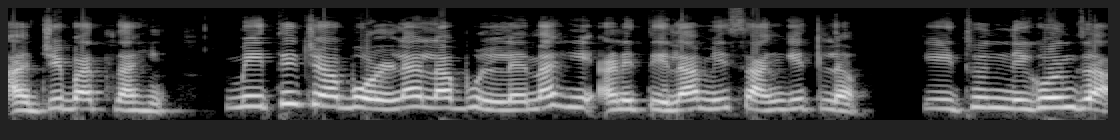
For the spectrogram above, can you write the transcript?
अजिबात नाही. मी तिच्या बोलण्याला भुलले नाही आणि तिला मी सांगितलं की इथून निघून जा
